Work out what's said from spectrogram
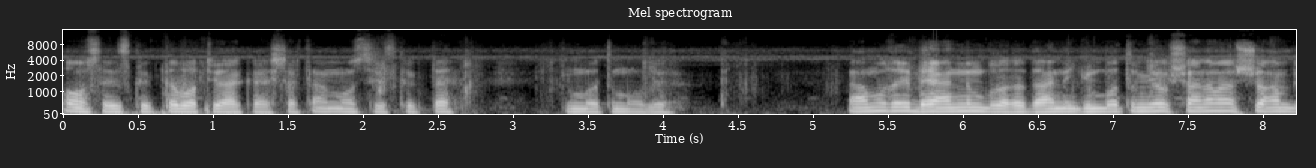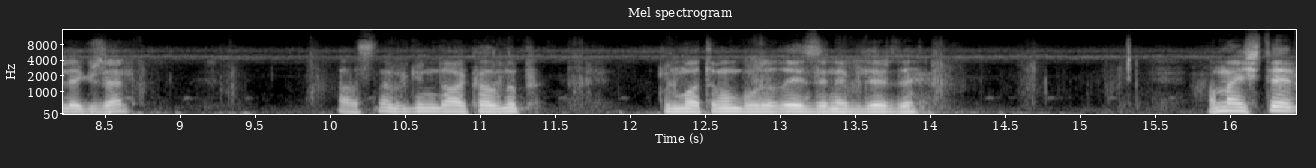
18.40'da batıyor arkadaşlar. Tam 18.40'da gün batımı oluyor. Ben burayı beğendim bu arada. Hani gün batımı yok şu an ama şu an bile güzel. Aslında bir gün daha kalınıp gün batımı burada da izlenebilirdi. Ama işte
